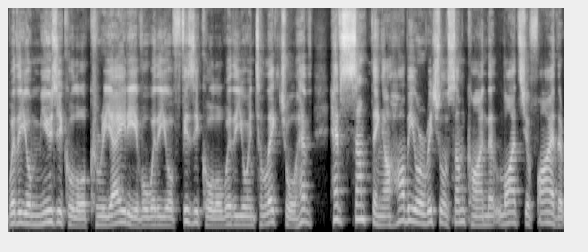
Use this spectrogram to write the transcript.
whether you're musical or creative, or whether you're physical or whether you're intellectual, have have something, a hobby or a ritual of some kind that lights your fire, that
